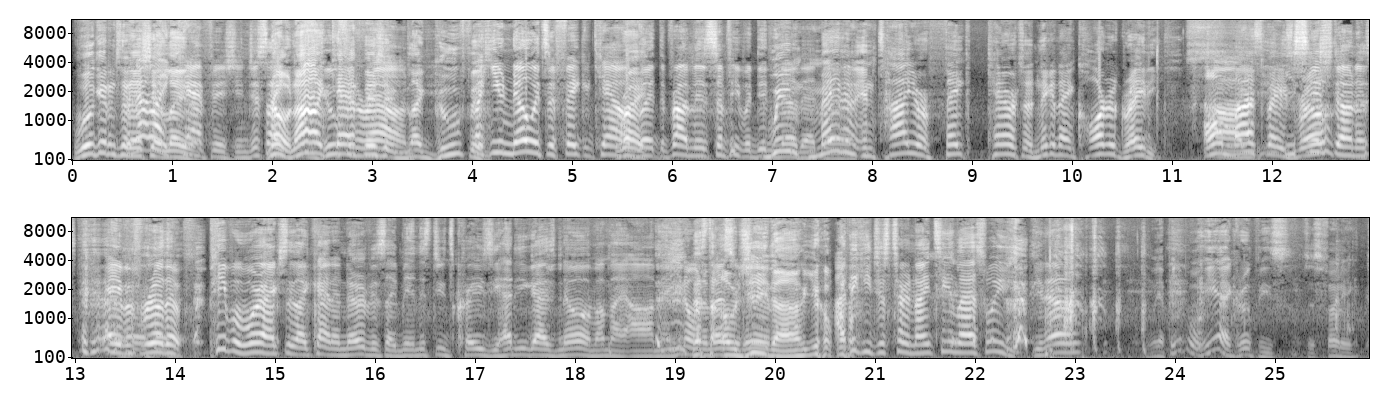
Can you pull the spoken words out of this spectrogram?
We'll get into But that not shit like later. catfishing. Just like no, not like goofing catfishing, around. like goofing. Like you know it's a fake account, Right. but the problem is some people didn't we know that. made though. an entire fake character, nigga named Carter Grady. On Oh, MySpace, you bro. snitched on us. hey, but for real though, people were actually like kind of nervous. Like, man, this dude's crazy. How do you guys know him? I'm like, oh man, you don't That's the mess with him. OG, dog. You don't I think he just turned 19 last week. You know, Yeah, people. He had groupies, which is funny.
